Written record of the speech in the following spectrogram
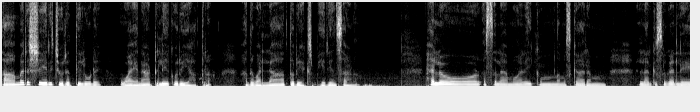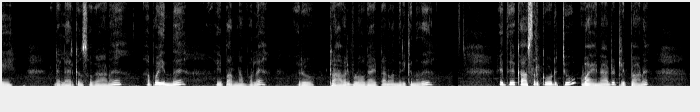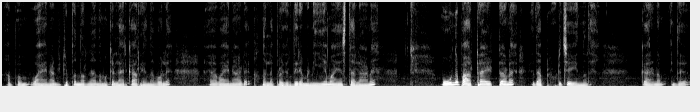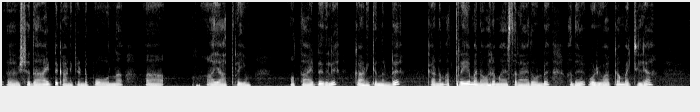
താമരശ്ശേരി ചുരത്തിലൂടെ വയനാട്ടിലേക്കൊരു യാത്ര. അത് വല്ലാത്തൊരു എക്സ്പീരിയൻസ് ആണ് ഹലോ അസ്സലാമു അലൈക്കും നമസ്കാരം. എല്ലാവർക്കും സുഖമല്ലേ ഇവിടെ എല്ലാവർക്കും സുഖമാണ് അപ്പോൾ ഇന്ന് ഈ പറഞ്ഞ പോലെ ഒരു ട്രാവൽ വ്ളോഗായിട്ടാണ് വന്നിരിക്കുന്നത്. ഇത് കാസർഗോഡ് ടു വയനാട് ട്രിപ്പാണ്. അപ്പം വയനാട് ട്രിപ്പ് എന്ന് പറഞ്ഞാൽ നമുക്കെല്ലാവർക്കും അറിയുന്ന പോലെ വയനാട് നല്ല പ്രകൃതി രമണീയമായ സ്ഥലമാണ്. മൂന്ന് പാർട്ടായിട്ടാണ് ഇത് അപ്ലോഡ് ചെയ്യുന്നത്. കാരണം ഇത് വിശദമായിട്ട് കാണിക്കേണ്ട പോകുന്ന ആ യാത്രയും മൊത്തമായിട്ട് ഇതിൽ കാണിക്കുന്നുണ്ട്. കാരണം അത്രയും മനോഹരമായ സ്ഥലമായതുകൊണ്ട് അത് ഒഴിവാക്കാൻ പറ്റില്ല.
